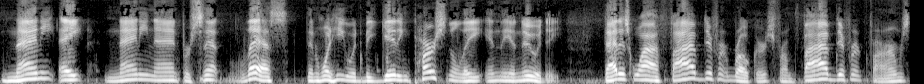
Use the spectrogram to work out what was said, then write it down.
98 99% less than what he would be getting personally in the annuity. That is why five different brokers from five different firms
